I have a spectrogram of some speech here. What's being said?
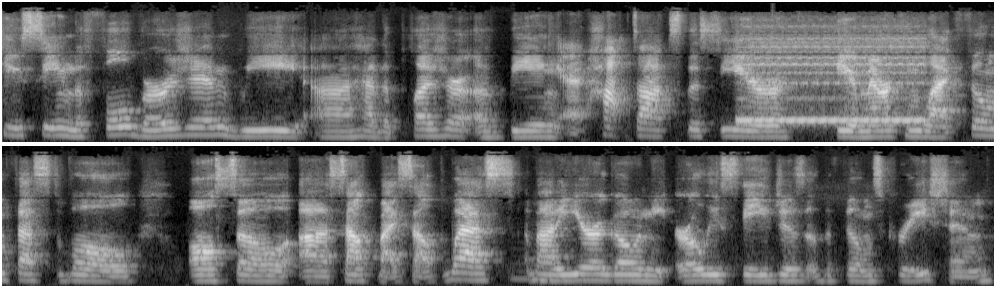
to seeing the full version. We uh, had the pleasure of being at Hot Docs this year, the American Black Film Festival, also uh, South by Southwest mm-hmm. about a year ago in the early stages of the film's creation.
